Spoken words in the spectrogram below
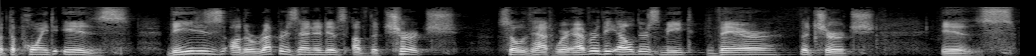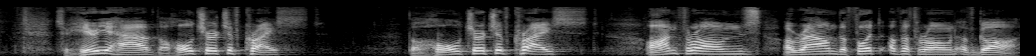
But the point is, these are the representatives of the church, so that wherever the elders meet, there the church is. So here you have the whole church of Christ, the whole church of Christ on thrones around the foot of the throne of God.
